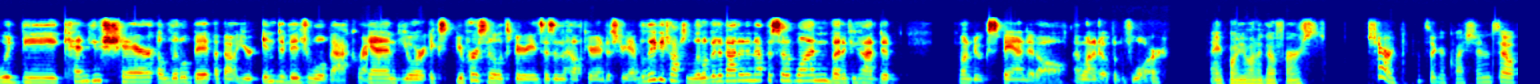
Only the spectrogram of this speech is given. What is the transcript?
would be can you share a little bit about your individual background and your ex- your personal experiences in the healthcare industry? I believe you talked a little bit about it in episode 1, but if you had to wanted to expand at all, I wanted to open the floor. April, you want to go first? Sure, that's a good question. So,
